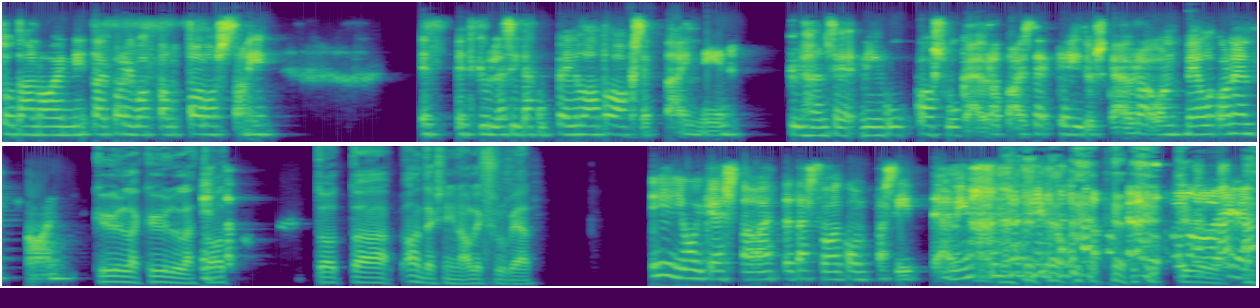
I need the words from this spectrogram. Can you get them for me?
tota noin, niin, tai pari vuotta ollut talossa, niin et, et kyllä sitä kun peilaa taaksepäin, niin kyllähän se niin kuin kasvukäyrä tai se kehityskäyrä on melkoinen. On. Kyllä, kyllä. Tot, tota, anteeksi Niina, oliko sinulla vielä? Ei oikeastaan, että tässä vaan komppasi itseäni. kyllä,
